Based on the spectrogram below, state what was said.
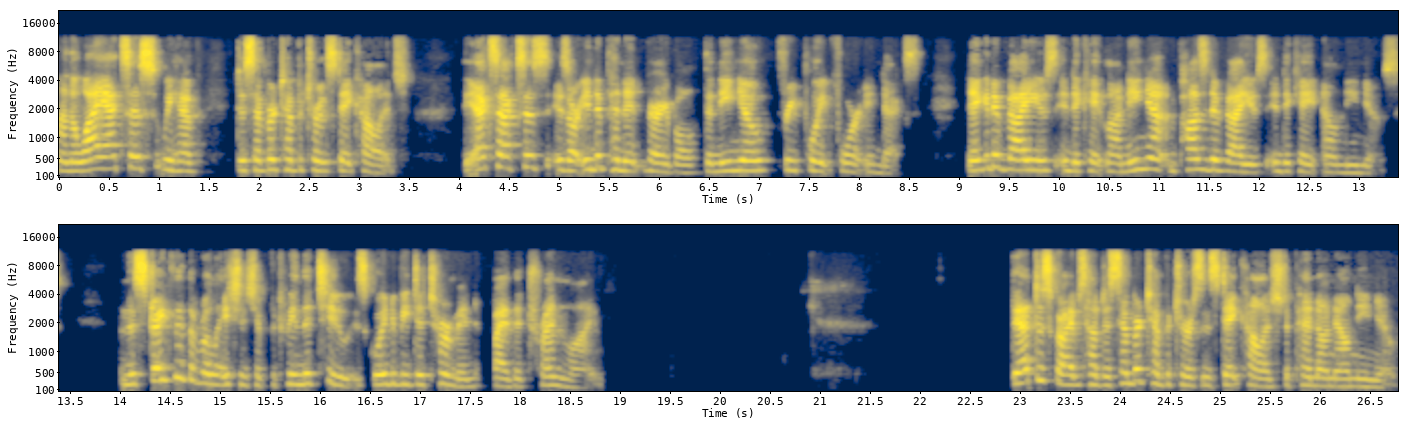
On the y-axis, we have December temperature in State College. The x-axis is our independent variable, the Nino 3.4 index. Negative values indicate La Nina and positive values indicate El Ninos. And the strength of the relationship between the two is going to be determined by the trend line. That describes how December temperatures in State College depend on El Nino.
